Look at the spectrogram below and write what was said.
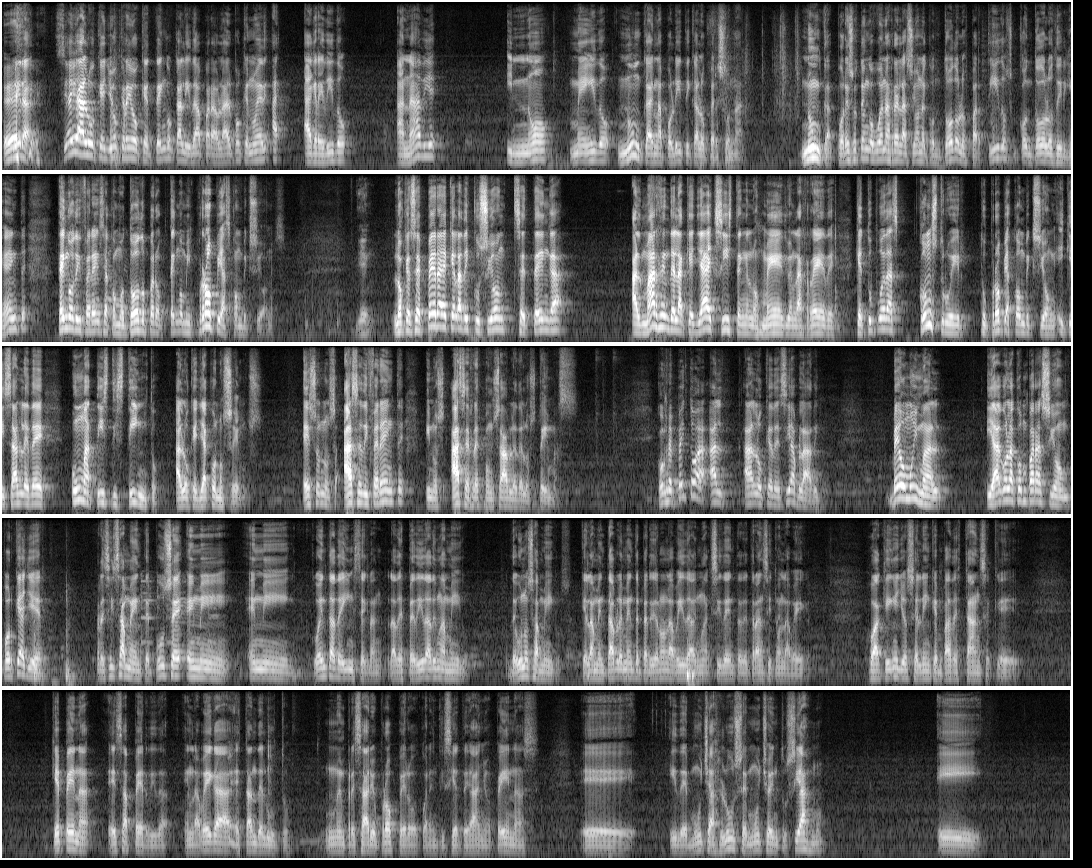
Mira, si hay algo que yo creo que tengo calidad para hablar, porque no he agredido a nadie y no me he ido nunca en la política a lo personal. Nunca. Por eso tengo buenas relaciones con todos los partidos, con todos los dirigentes. Tengo diferencias como todos, pero tengo mis propias convicciones. Bien. Lo que se espera es que la discusión se tenga al margen de la que ya existen en los medios, en las redes, que tú puedas construir tu propia convicción y quizás le dé un matiz distinto a lo que ya conocemos. Eso nos hace diferente y nos hace responsable de los temas. Con respecto a, lo que decía Vladi, veo muy mal y hago la comparación porque ayer, precisamente, puse en mi, en mi cuenta de Instagram la despedida de un amigo, de unos amigos, que lamentablemente perdieron la vida en un accidente de tránsito en La Vega. Joaquín y Jocelyn, que en paz descanse, que qué pena esa pérdida. En La Vega están de luto. Un empresario próspero, 47 años apenas, eh, y de muchas luces, mucho entusiasmo. Y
